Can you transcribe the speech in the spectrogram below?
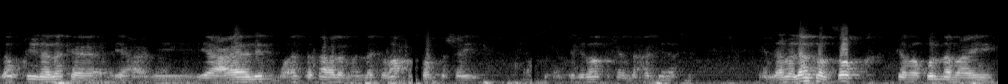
لو قيل لك يعني يا عالم وأنت تعلم أنك ما حصلت شيء أنت كده واقف عند حد نفسك. إنما لا تنسق كما قلنا مع إيه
